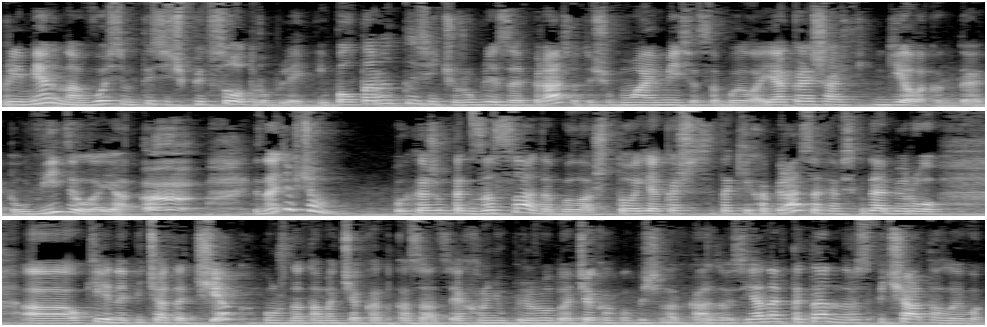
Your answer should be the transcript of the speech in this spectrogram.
примерно 8500 рублей. И полторы тысячи рублей за операцию, это еще в мае месяце было. Я, конечно, офигела, когда это увидела. Я... И знаете, в чем скажем так, засада была, что я, конечно, в таких операциях я всегда беру, э, окей, напечатать чек, можно там от чека отказаться, я храню природу, от чеков обычно отказываюсь. Я тогда распечатала его.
